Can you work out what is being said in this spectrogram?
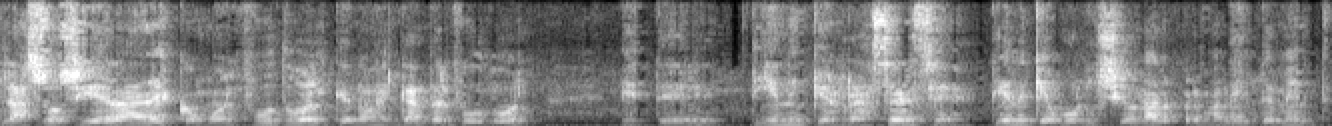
las sociedades como el fútbol, que nos encanta el fútbol, este, tienen que rehacerse, tienen que evolucionar permanentemente.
